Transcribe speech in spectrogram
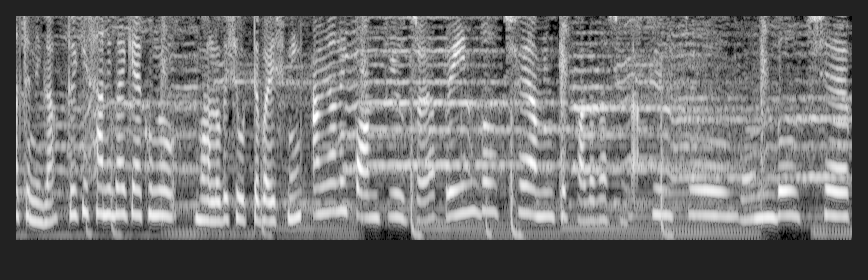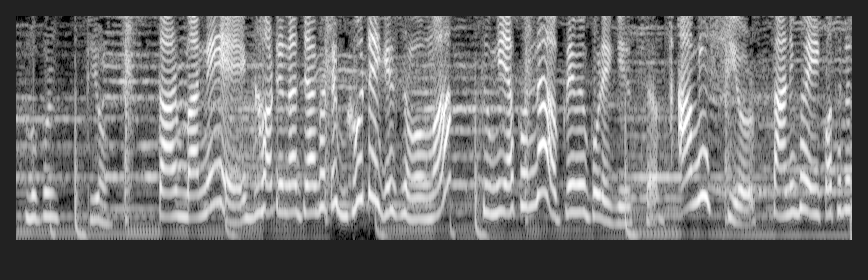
আচ্ছা নীলা তুই কি সানি ভাইকে এখনও ভালোবেসে উঠতে পারিসনি? আমি অনেক কনফিউজ ব্রেন বলছে আমি ওকে ভালোবাসি না কিন্তু মন বলছে পুরোপুরি দিও। তার মানে ঘটনা যা ঘটে ঘটে গেছে মামা। তুমি এখন না প্রেমে পড়ে গিয়েছো। আমি শিওর সানি ভাই এই কথাটা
